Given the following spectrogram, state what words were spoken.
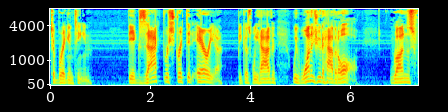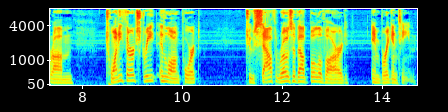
to Brigantine. The exact restricted area, because we have we wanted you to have it all, runs from 23rd Street in Longport to South Roosevelt Boulevard in Brigantine.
